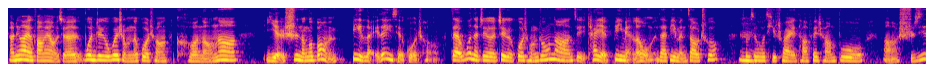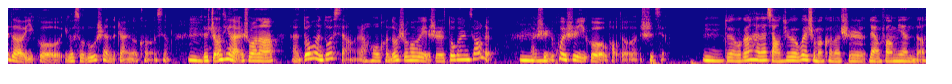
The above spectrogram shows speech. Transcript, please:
然后另外一个方面，我觉得问这个为什么的过程，可能呢也是能够帮我们避雷的一些过程。在问的这个这个过程中呢，这它也避免了我们在闭门造车，就最后提出来一套非常不啊实际的一个一个 solution 的这样一个可能性。嗯，所以整体来说呢。哎，多问多想，然后很多时候也是多跟人交流，嗯，是会是一个好的事情。嗯，对我刚才在想这个为什么可能是两方面的，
